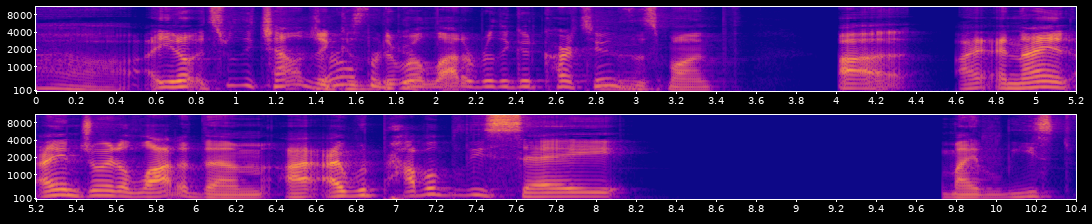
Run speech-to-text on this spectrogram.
Ah, you know, it's really challenging because there pretty were a lot of really good cartoons Yeah. this month. Uh, I and I I enjoyed a lot of them. I, I would probably say my least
